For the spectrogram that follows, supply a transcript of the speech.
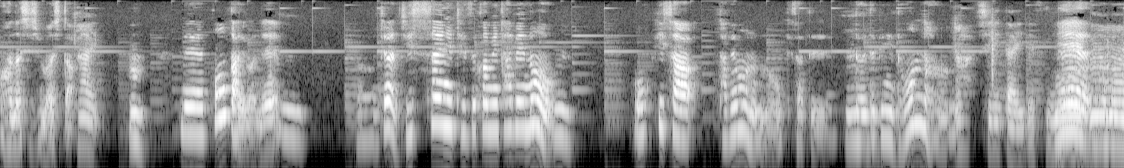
お話ししましたはい。うんで今回はねあじゃあ実際に手づかみ食べのうん。大きさ食べ物の大きさって具体的にどんなん、あ、知りたいですねえ、ね。うんあ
